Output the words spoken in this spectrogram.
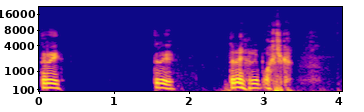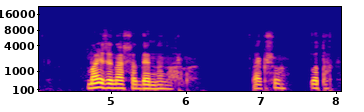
Три. Три. Три грибочка. Майже наша денна норма. Так що, отак.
